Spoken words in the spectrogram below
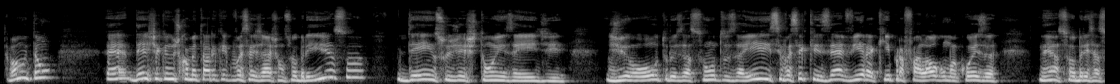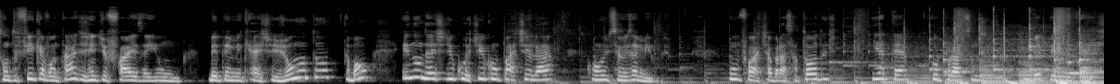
Tá bom? Então, é, deixa aqui nos comentários o que vocês acham sobre isso. Deem sugestões aí de, de outros assuntos aí. Se você quiser vir aqui para falar alguma coisa né, sobre esse assunto, fique à vontade. A gente faz aí um BPMcast junto, tá bom? E não deixe de curtir e compartilhar com os seus amigos. Um forte abraço a todos e até o próximo BPMcast.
